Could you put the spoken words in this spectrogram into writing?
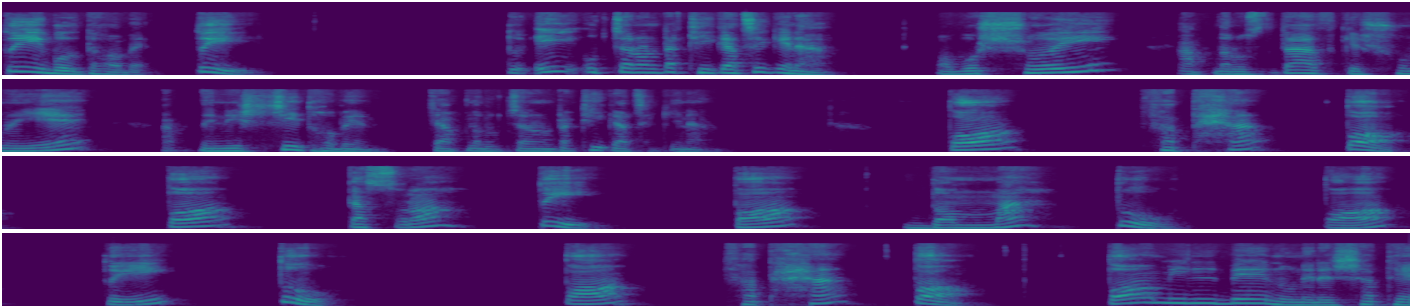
তুই বলতে হবে তুই তো এই উচ্চারণটা ঠিক আছে কিনা? অবশ্যই আপনার উস্তাদকে শুনিয়ে আপনি নিশ্চিত হবেন যে আপনার উচ্চারণটা ঠিক আছে কিনা। ত ফাতহা, ত ত, কাসরা তুই ত, দম্মা, তু, ত তুই তু ত ফাতহা ত ত মিলবে নুনের সাথে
